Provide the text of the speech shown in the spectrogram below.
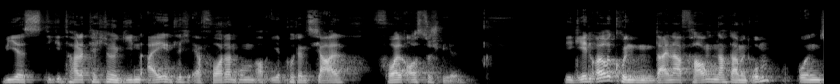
wie es digitale Technologien eigentlich erfordern, um auch ihr Potenzial voll auszuspielen. Wie gehen eure Kunden deiner Erfahrung nach damit um und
